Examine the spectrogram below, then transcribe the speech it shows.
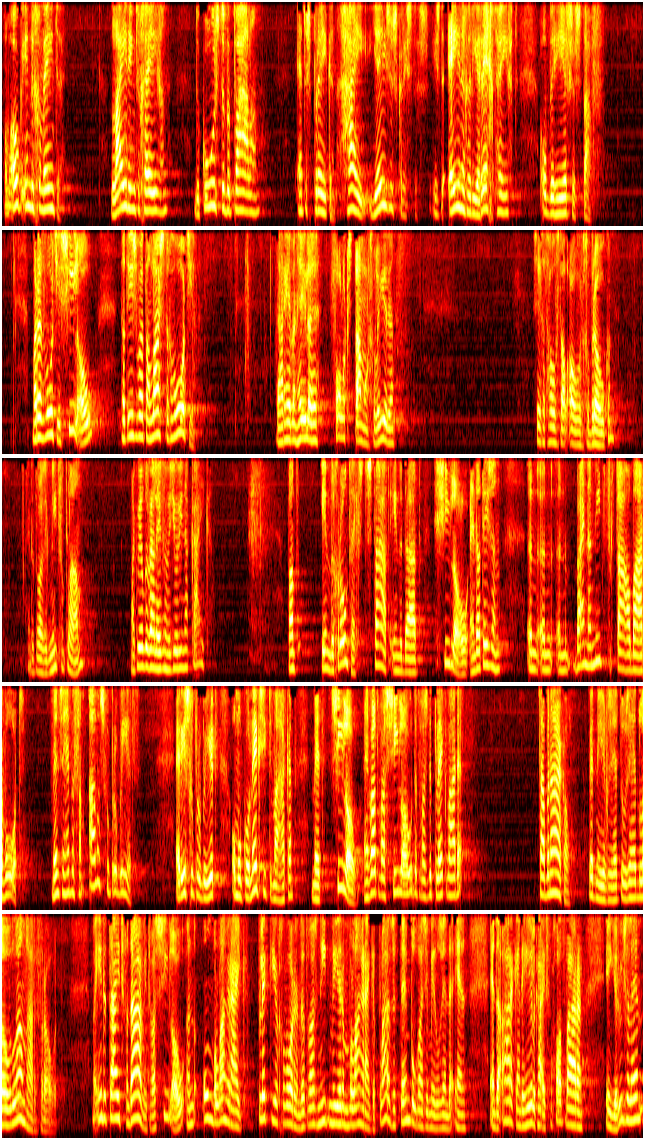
om ook in de gemeente leiding te geven, de koers te bepalen en te spreken. Hij, Jezus Christus, is de enige die recht heeft op de heerserstaf. Maar dat woordje silo, dat is wat een lastig woordje. Daar hebben hele volkstammen geleden zich het hoofd al over gebroken. En dat was ik niet van plan. Maar ik wilde wel even met jullie naar kijken. Want in de grondtekst staat inderdaad silo. En dat is een, een, een, een bijna niet vertaalbaar woord. Mensen hebben van alles geprobeerd. Er is geprobeerd om een connectie te maken met Silo. En wat was Silo? Dat was de plek waar de tabernakel werd neergezet toen ze het beloofde land hadden veroverd. Maar in de tijd van David was Silo een onbelangrijk plekje geworden. Dat was niet meer een belangrijke plaats. De tempel was inmiddels en de, en, en de ark en de heerlijkheid van God waren in Jeruzalem.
